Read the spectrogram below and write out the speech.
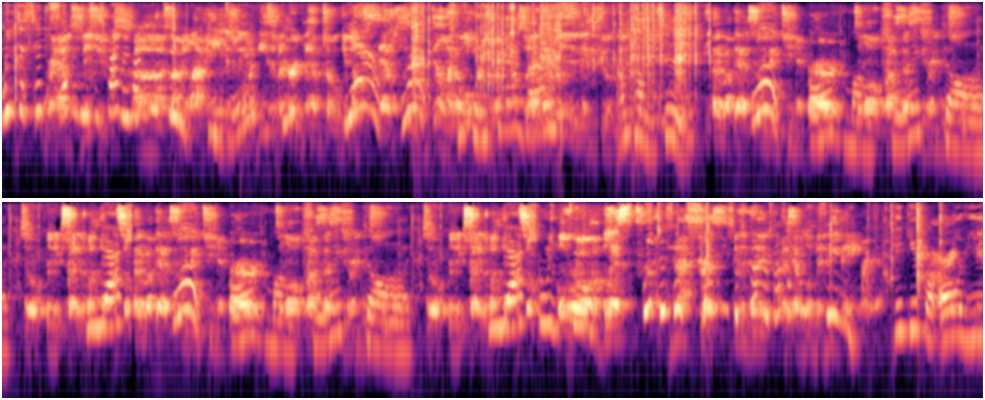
We just hit 70 some issues. subscribers Uh, on so I'm in a YouTube. of You pain this week. My knees have been hurting, having trouble getting up Yeah, the steps. look. Feeling like an old Okay, person right now. on, So that, that really guys. didn't make me feel good. I'm coming too. Excited about that. It's a Look. big achievement for Oh her. It's a long process to get her into school. God. So really excited about We that. So excited about that. It's a Look. big achievement for Oh her. It's a long process to get her into school. So really excited about We that. So actually overall, did. I'm blessed. We just not stressed. 70 Feeling subscribers. good. I That's just have a little bit of knee pain right now. Thank you for all of you.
